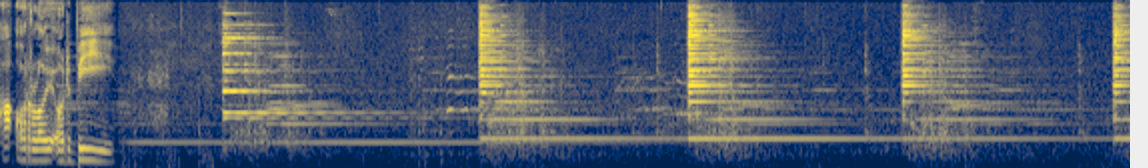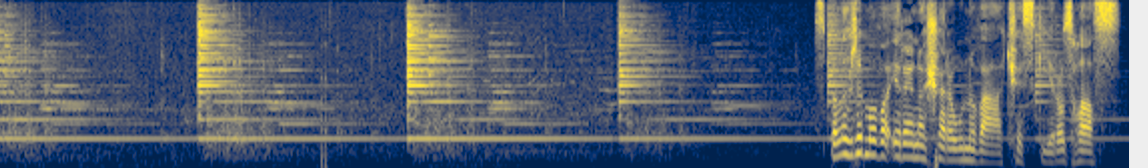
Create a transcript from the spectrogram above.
A orloj odbíjí. Z Pelhřemova Irena Šarounová, Český rozhlas.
